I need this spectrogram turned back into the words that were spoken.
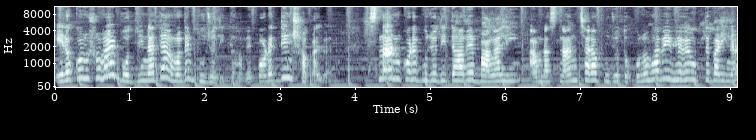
এরকম সময় বদ্রীনাথে আমাদের পুজো দিতে হবে, পরের দিন সকালবেলা। স্নান করে পুজো দিতে হবে, বাঙালি। আমরা স্নান ছাড়া পুজো তো কোনোভাবেই ভেবে উঠতে পারি না।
